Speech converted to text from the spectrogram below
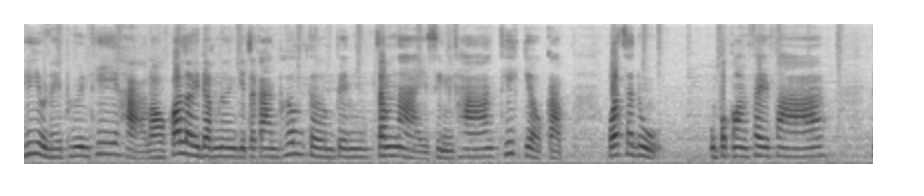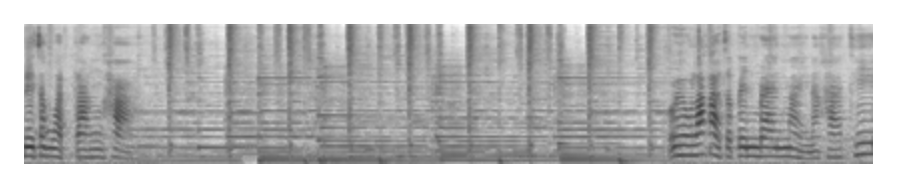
ที่อยู่ในพื้นที่ค่ะ เราก็เลยดำเนินกิจการเพิ่มเติมเป็นจำหน่ายสินค้าที่เกี่ยวกับ วัสดุ อุปกรณ์ไฟฟ้า ในจังหวัดตรังค่ะ เวลลักอาจจะเป็นแบรนด์ใหม่นะคะที่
